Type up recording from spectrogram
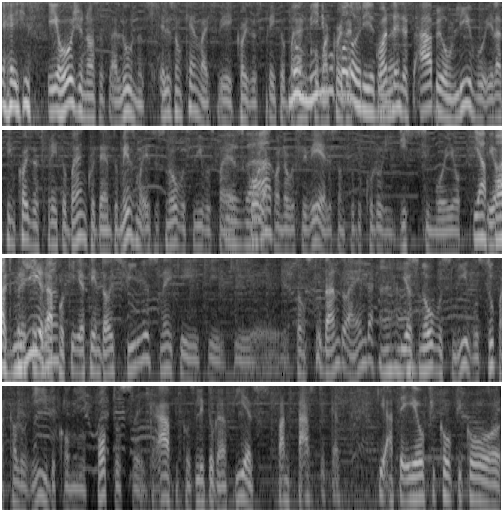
É isso. E hoje nossos alunos, eles não querem mais ver coisas preto e branco. No mínimo coisa, colorido, Quando né? eles abrem um livro e ela tem coisas preto e branco dentro, mesmo esses novos livros para a escola, quando você vê, eles são tudo coloridíssimo. Eu, e a eu foto admiro, porque eu tenho dois filhos, né, que, que, que estão estudando ainda, uhum. e os novos livros, super coloridos, com fotos, eh, gráficos, litografias fantásticas, que até eu fico, fico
